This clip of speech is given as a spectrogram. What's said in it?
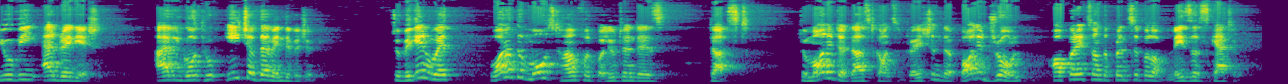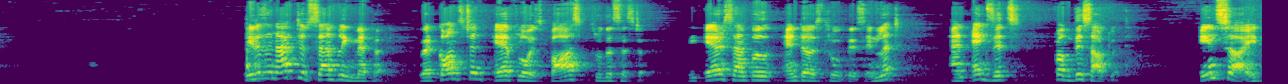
UV and radiation. I will go through each of them individually. To begin with, one of the most harmful pollutant is dust. To monitor dust concentration, the Polludrone operates on the principle of laser scattering. It is an active sampling method where constant airflow is passed through the system. The air sample enters through this inlet and exits from this outlet. Inside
